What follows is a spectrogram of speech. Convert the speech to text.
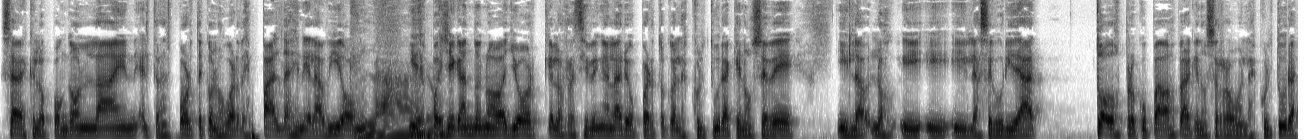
sabes, que lo ponga online, el transporte con los guardaespaldas en el avión Claro. y después llegando a Nueva York, que los reciben en el aeropuerto con la escultura que no se ve y la, los- y, y- y la seguridad, todos preocupados para que no se roben la escultura.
